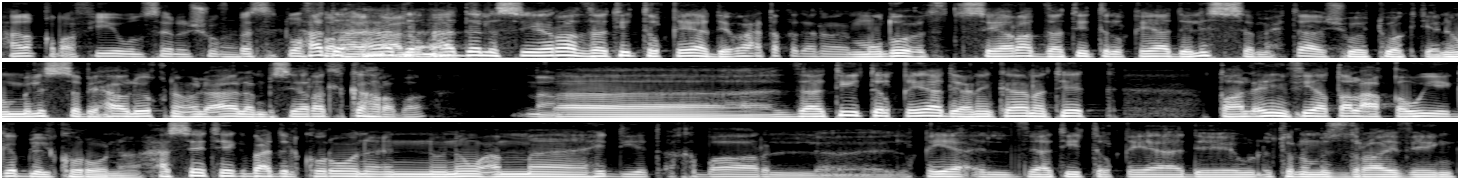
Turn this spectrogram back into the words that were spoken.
حنقرأ فيه ونصير نشوف بس توفر هذا هذا هذا للسيارات ذاتية القيادة. وأعتقد أنا موضوع السيارات ذاتية القيادة لسه محتاج شوية وقت. يعني هم لسه بيحاولوا يقنعوا العالم بسيارات الكهرباء. نعم. فذاتية القيادة يعني كانت هيك طالعين فيها طلعة قوية قبل الكورونا. حسيت هيك بعد الكورونا إنه نوعا ما هديت أخبار ال- القيا ذاتية القيادة وال autonomous driving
